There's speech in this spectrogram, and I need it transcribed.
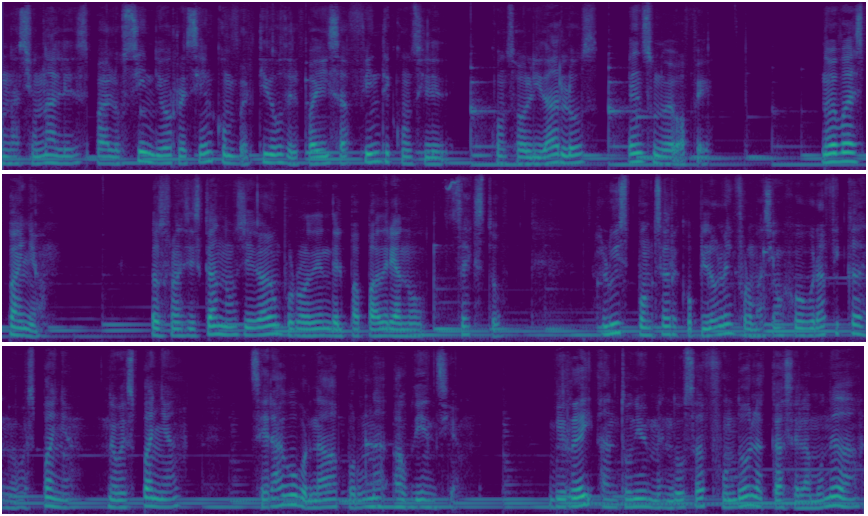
nacionales para los indios recién convertidos del país a fin de consolidarlos en su nueva fe. Nueva España. Los franciscanos llegaron por orden del Papa Adriano VI. Luis Ponce recopiló la información geográfica de Nueva España. Nueva España será gobernada por una audiencia. Virrey Antonio Mendoza fundó la Casa de la Moneda.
